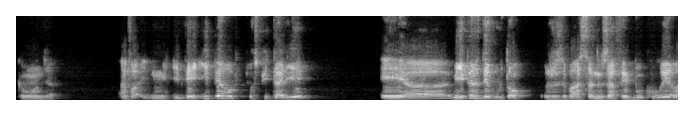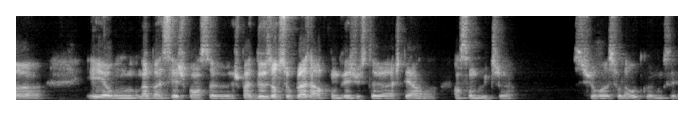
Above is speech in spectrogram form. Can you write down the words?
comment dire Enfin, il était hyper hospitalier et euh, mais hyper déroutant. Je sais pas, ça nous a fait beaucoup rire euh, et on, a passé, je pense, euh, je sais pas, deux heures sur place alors qu'on devait juste acheter un, sandwich sur sur la route quoi. Donc c'est,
